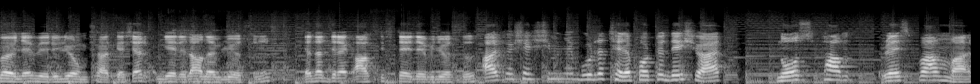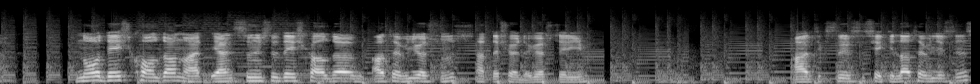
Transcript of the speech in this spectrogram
böyle veriliyormuş arkadaşlar. Geri de alabiliyorsunuz. Ya da direkt aktif de edebiliyorsunuz. Arkadaşlar şimdi burada teleportlu dash var. No spam respawn var. No dash cooldown var. Yani sınırsız dash cooldown atabiliyorsunuz. Hatta şöyle göstereyim Artık sınırsız şekilde atabilirsiniz.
